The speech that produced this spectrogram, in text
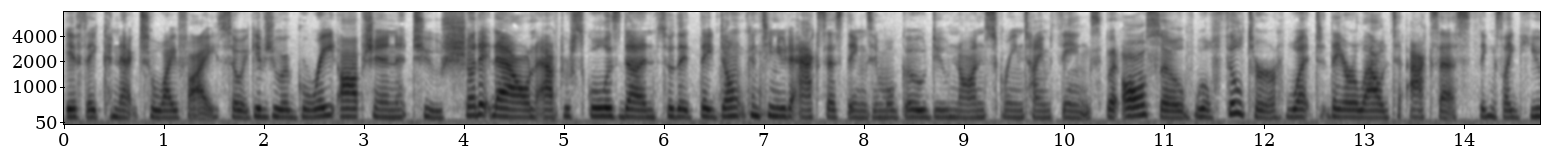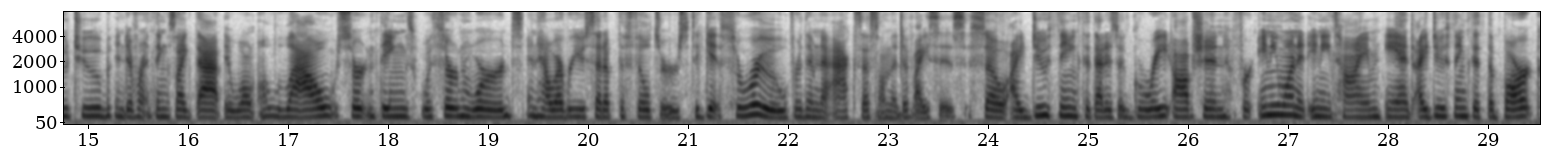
if they connect to Wi Fi. So it gives you a great option to shut it down after school is done so that they don't continue to access things and will go do non screen time things, but also will filter what they are allowed to access. Things like YouTube and different things like that. It won't allow certain things with certain words and however you set up the filters to get through for them to access on the devices. So I do think that that is a great option for anyone at any time. And I do think that the Bark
